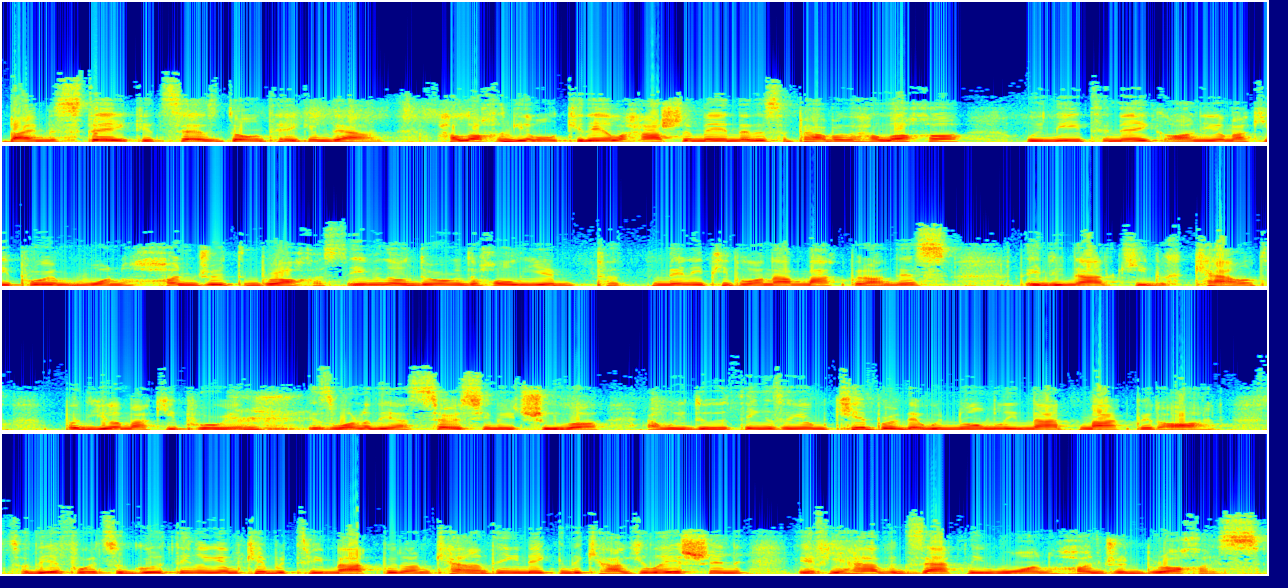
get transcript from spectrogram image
by mistake, it says, don't take him down. Halacha Gimel. Kidei lahashem Now this is of the halacha. We need to make on Yom Kippurim 100 brachas. Even though during the whole year, many people are not makbid on this. They do not keep count. But Yom Kippurim is one of the Aser Simei and we do things on Yom Kippur that we're normally not makbid on. So therefore, it's a good thing on Yom Kippur to be makbid on counting, making the calculation, if you have exactly 100 brachas.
